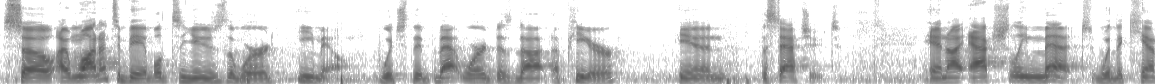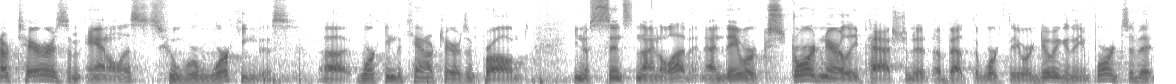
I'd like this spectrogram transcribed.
So I wanted to be able to use the word email, which the, that word does not appear in the statute. And I actually met with the counterterrorism analysts who were working this, uh, working the counterterrorism problem, you know, since 9/11, and they were extraordinarily passionate about the work they were doing and the importance of it.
